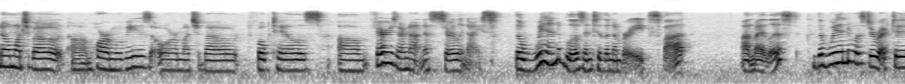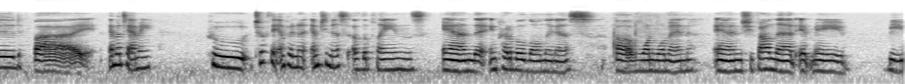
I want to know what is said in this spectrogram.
know much about um, horror movies or much about folk tales, um, fairies are not necessarily nice. The Wind blows into the number eight spot on my list. The Wind was directed by Emma Tammi, who took the emptiness of the plains and the incredible loneliness of one woman, and she found that it may be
